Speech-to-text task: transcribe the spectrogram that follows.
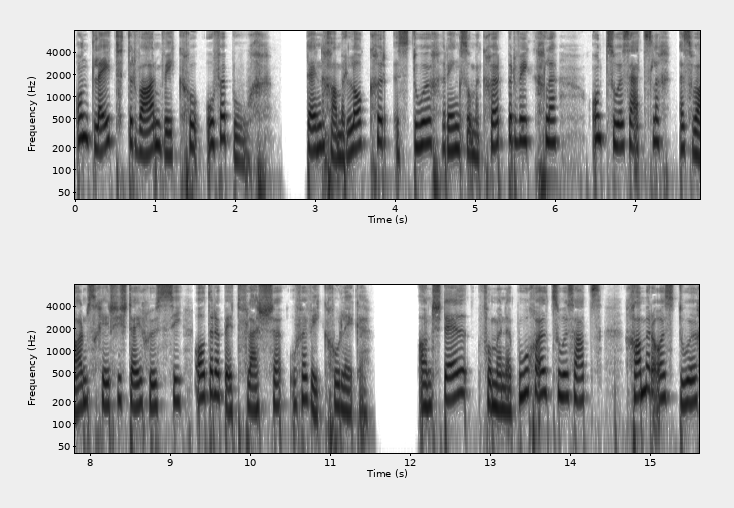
und legt den warmen Wickel auf den Bauch. Dann kann man locker ein Tuch rings um den Körper wickeln und zusätzlich ein warmes Kirschsteinküssi oder eine Bettflasche auf den Wickel legen. Anstelle von einem Bauchölzusatz kann man auch ein Tuch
